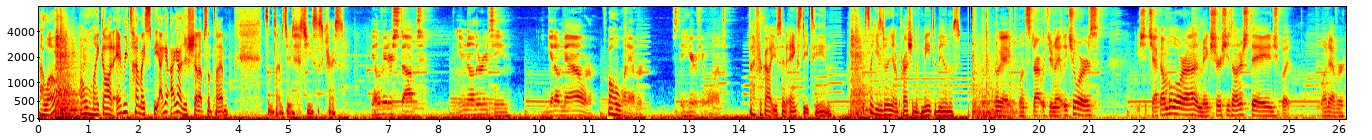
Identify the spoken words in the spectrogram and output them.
Hello? Oh my god, every time I speak, I, got- I gotta just shut up sometime. Sometimes, dude. Jesus Christ. The elevator stopped. You know the routine. You can get out now or Oh, whatever. Stay here if you want. I forgot you said angsty teen. It's like he's doing an impression of me, to be honest. Okay, let's start with your nightly chores. You should check on Ballora and make sure she's on her stage, but whatever.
